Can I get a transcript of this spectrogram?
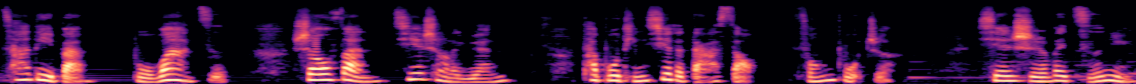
擦地板、补袜子、烧饭接上了缘。他不停歇地打扫、缝补着，先是为子女，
